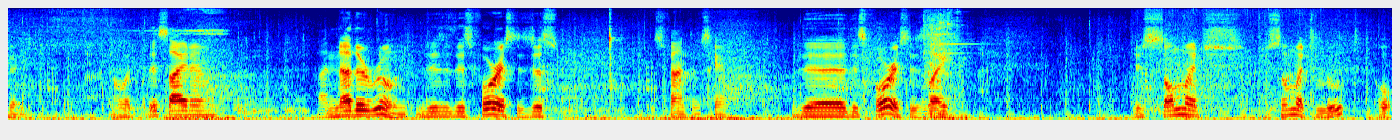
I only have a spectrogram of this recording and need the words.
Good. With this item, another rune. This this forest is just this phantom skin. The this forest is like there's so much so much loot. Oh,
